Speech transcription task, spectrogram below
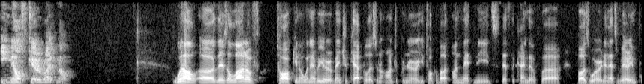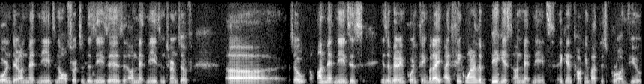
in healthcare right now? Well, uh, there's a lot of talk. You know, whenever you're a venture capitalist or an entrepreneur, you talk about unmet needs. That's the kind of uh, buzzword, and that's very important. There are unmet needs in all sorts of diseases, unmet needs in terms of. Uh, so unmet needs is is a very important thing. But I, I think one of the biggest unmet needs, again, talking about this broad view,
